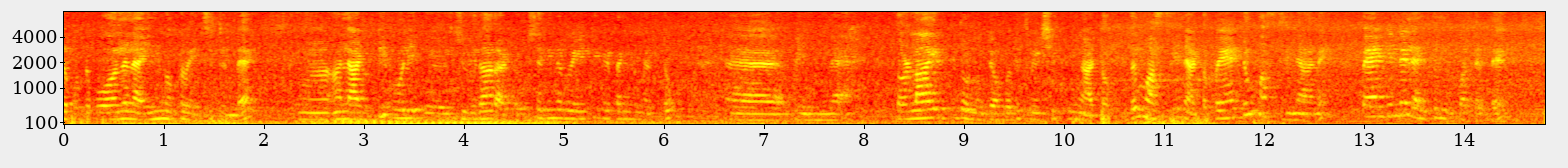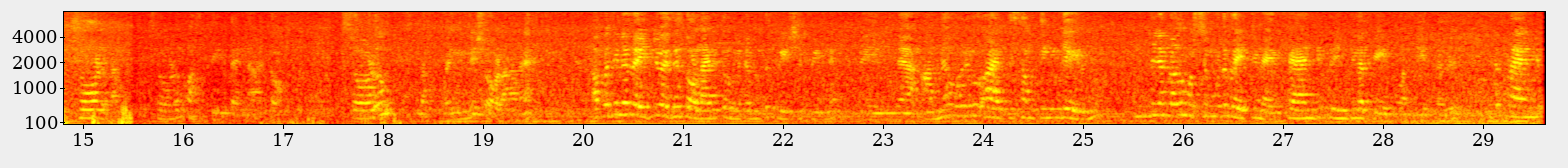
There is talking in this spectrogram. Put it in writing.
പോലെ ഇതുപോലെ ലൈനൊക്കെ വെച്ചിട്ടുണ്ട്. നല്ല അടിപൊളി ചുരിദാറാട്ടോ. പക്ഷെ ഇതിന്റെ റേറ്റ് കിട്ടെങ്കിൽ കിട്ടും. പിന്നെ തൊള്ളായിരത്തി തൊണ്ണൂറ്റൊമ്പത് ഫ്രീ ഷിപ്പിംഗ് ആട്ടോ. ഇത് മസ്ലിൻ ആട്ടോ. പാന്റും മസ്ലിനാണ്. പാന്റിന്റെ ലെങ്ത്ത് മുപ്പത്തെട്ട്. ഷോൾ ഷോളും മസ്ലിൻ തന്നെ ആട്ടോ. ഷോളും വലിയ ഷോളാണ്. അപ്പോൾ ഇതിന്റെ റേറ്റ് വരുന്നത് തൊള്ളായിരത്തി തൊണ്ണൂറ്റൊമ്പത് ഫ്രീ ഷിപ്പിംഗ് പിന്നെ അന്ന് ഒരു ആയിരത്തി സംതിങ്ങിന്റെ ആയിരുന്നു. ഇതിനേക്കാളും കുറച്ചും കൂടി റേറ്റ് ഉണ്ടായിരുന്നു. പാന്റ് പ്രിന്റിലൊക്കെ ആയിരുന്നു വന്നിട്ടുള്ളത് ഇത് പാന്റ്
